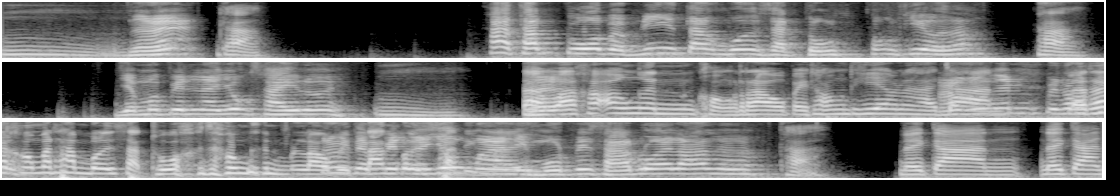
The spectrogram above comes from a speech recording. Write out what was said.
อืมนะฮะค่ะ ถ้าทำตัวแบบนี้ตั้งบริษัทท่องเที่ยวนะค่ะ อย่ามาเป็นนายกไทยเลย อืมแต่ว่าเขาเอาเงินของเราไปท่องเที่ยวนะคะอาจารเอาย์เงินไปท่องเที่ยวแล้วถ้าเขามาทำบริษัททัวร์เขาจะเอาเงินเราไปตั้งแต่ตั้งเป็นบรินายษัทกอีกมาไหมนี่หมดไปสามร้อยล้านเลยค่ะ ในการในการ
